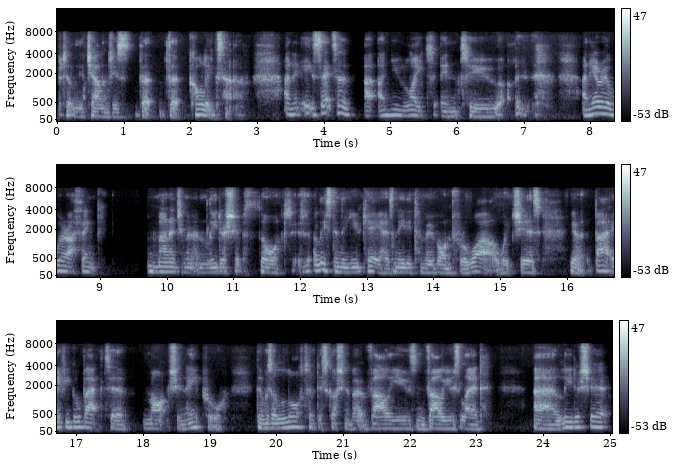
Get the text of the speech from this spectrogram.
particularly the challenges that that colleagues have, and it, it sets a, a new light into uh, an area where I think management and leadership thought, at least in the UK, has needed to move on for a while, which is, you know, back if you go back to March and April, there was a lot of discussion about values and values led uh, leadership.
